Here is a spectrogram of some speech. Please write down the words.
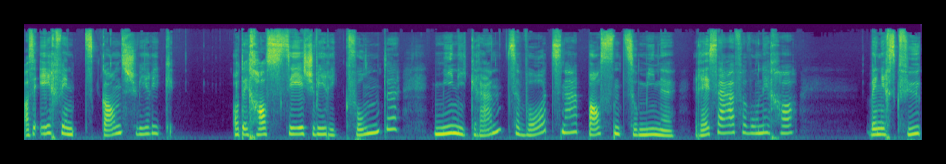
Also ich finde es ganz schwierig, oder ich habe es sehr schwierig gefunden, meine Grenzen wahrzunehmen, passend zu meinen Reserven, die ich habe, wenn ich das Gefühl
